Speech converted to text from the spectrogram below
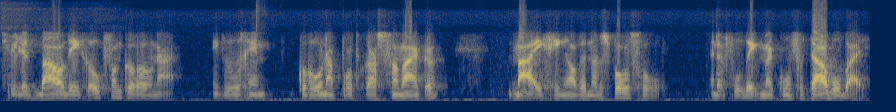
Natuurlijk baalde ik ook van corona. Ik wilde geen corona-podcast van maken. Maar ik ging altijd naar de sportschool. En daar voelde ik mij comfortabel bij.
